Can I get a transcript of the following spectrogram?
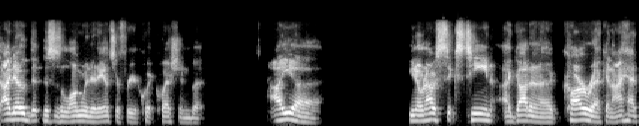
I know that this is a long-winded answer for your quick question, but I uh, you know, when I was 16, I got in a car wreck and I had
